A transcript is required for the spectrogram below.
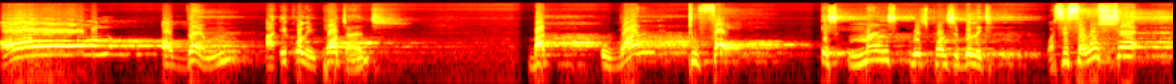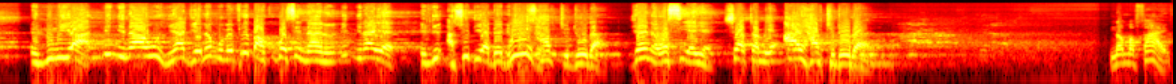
all of them are equally important, but one to four is man's responsibility. wɔse sɛ wohyɛ enum yi a ne nyinaa ho hia deɛ na mmom ɛfiri baako kɔsi nan no ne nyinaa yɛ ɛni asodie a ɛda We have to do that. yɛn na wɔse yɛyɛ Say after me, I have to do that. Number five,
